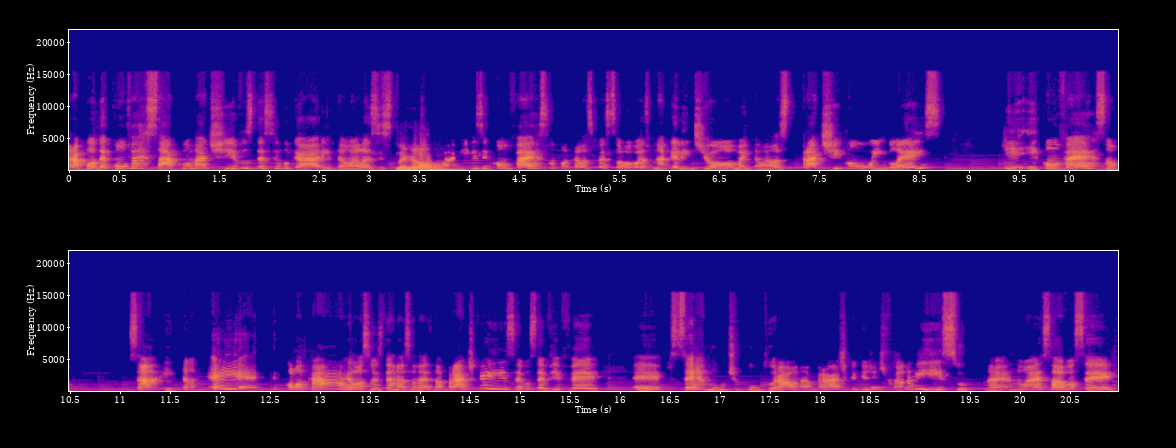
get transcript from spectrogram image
para poder conversar com nativos desse lugar. Então elas estudam Legal. o país e conversam com aquelas pessoas naquele idioma. Então elas praticam o inglês e, e conversam. Sabe? Então, é, é, colocar relações internacionais na prática é isso, é você viver é, ser multicultural na prática que a gente fala é isso, né? Não é só você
